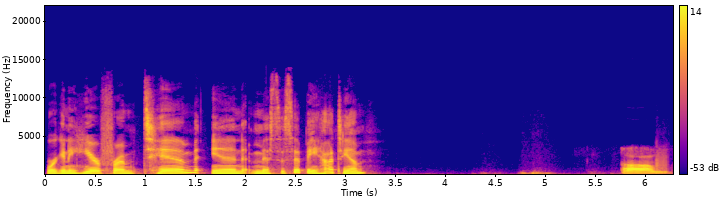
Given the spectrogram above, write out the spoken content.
We're going to hear from Tim in Mississippi. Hi, Tim. Um,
